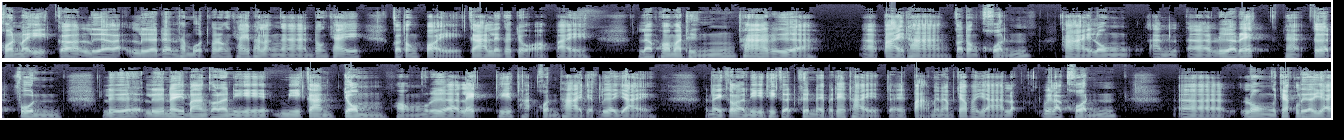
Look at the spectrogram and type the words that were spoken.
ขนมาอีกก็เรือเรือเดินสมุทรก็ต้องใช้พลังงาน ต้องใช้ก็ต้องปล่อยการเรือนกระจกออกไป แล้วพอมาถึงท่าเรืออปลายทางก็ต้องขนถ่ายลงอันเอ่อเรือเล็กนะฮะเกิดฝุ่น หรือหรือในบางกรณีมีการจมของเรือเล็กที่ขนถ่ายจากเรือใหญ่ ในกรณีที่เกิดขึ้นในประเทศไทยในปากแม่น้ำเจ้าพระยาเวลาขน ลงจากเรือใหญ่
